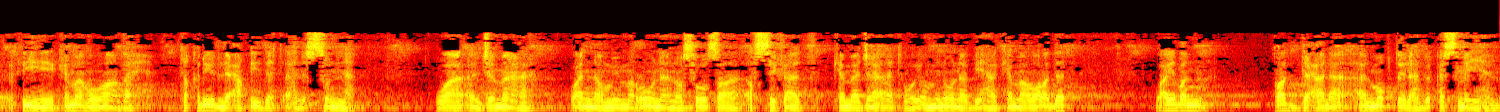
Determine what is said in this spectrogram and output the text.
فيه كما هو واضح تقرير لعقيدة أهل السنة والجماعة وأنهم يمرون نصوص الصفات كما جاءت ويؤمنون بها كما وردت وأيضا رد على المبطلة بقسميهم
